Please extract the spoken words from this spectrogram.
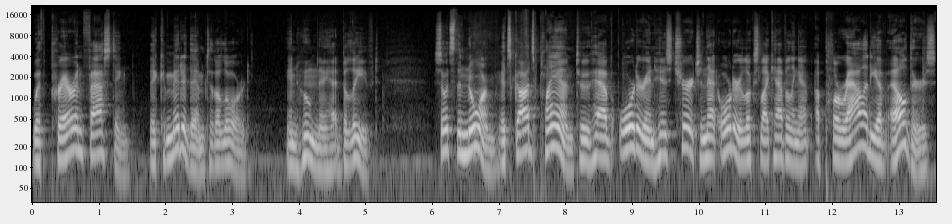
with prayer and fasting, they committed them to the Lord, in whom they had believed. So it's the norm. It's God's plan to have order in His church, and that order looks like having a, a, plurality of elders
